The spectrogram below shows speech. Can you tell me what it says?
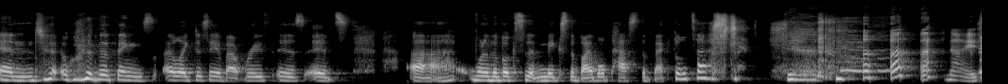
And one of the things I like to say about Ruth is it's uh, one of the books that makes the Bible pass the Bechdel test. nice.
